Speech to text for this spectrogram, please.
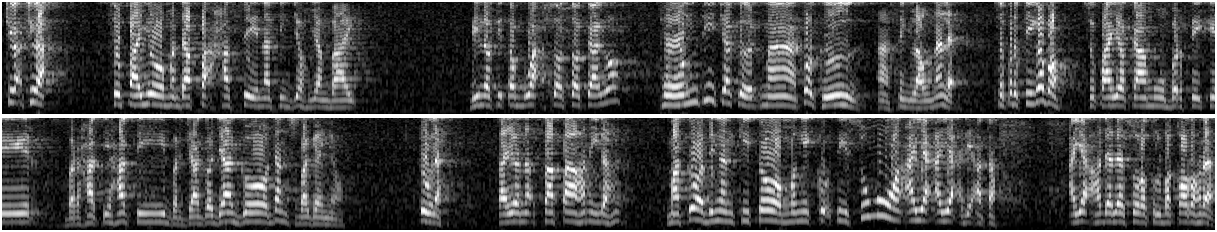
cerak-cerak supaya mendapat hasil natijah yang baik bila kita buat sesuatu pun ti cakap ma ko ke ha sing launan lah seperti apa? Supaya kamu berfikir berhati-hati berjaga-jaga dan sebagainya. Itulah. Saya nak sapa ni dah. Maka dengan kita mengikuti semua ayat-ayat di atas. Ayat adalah suratul baqarah dah.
